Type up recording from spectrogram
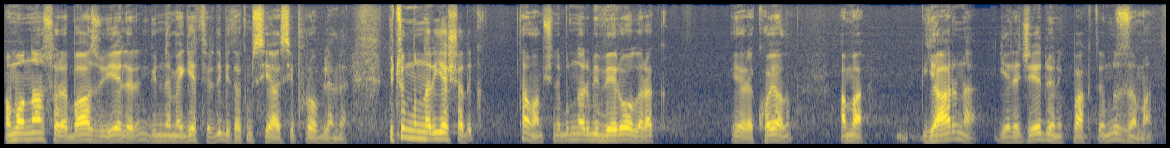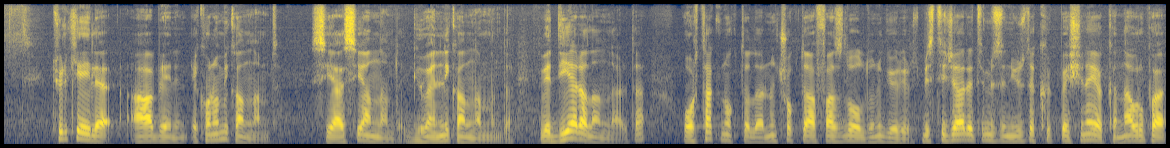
Ama ondan sonra bazı üyelerin gündeme getirdiği bir takım siyasi problemler. Bütün bunları yaşadık. Tamam şimdi bunları bir veri olarak bir yere koyalım. Ama yarına, geleceğe dönük baktığımız zaman Türkiye ile AB'nin ekonomik anlamda, siyasi anlamda, güvenlik anlamında ve diğer alanlarda ortak noktalarının çok daha fazla olduğunu görüyoruz. Biz ticaretimizin %45'ine yakın Avrupa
